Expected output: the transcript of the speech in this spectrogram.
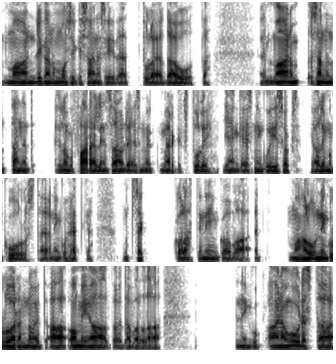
mä oon digannut musiikissa aina siitä, että tulee jotain uutta. Et Mä oon aina sanonut tänne, että silloin kun Farellin soundi esimerkiksi tuli Jenkeissä niin kuin isoksi, ja olin mä kuullut sitä jo niin kuin hetke, mutta se kolahti niin kovaa, että mä haluan niin kuin luoda noita a- omia aaltoja tavallaan niin kuin aina uudestaan.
